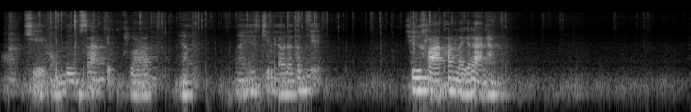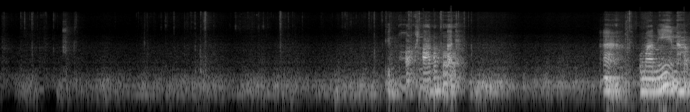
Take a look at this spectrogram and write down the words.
โอเค ผมลืมสร้างเป็นคลาสนะครับ MySQL database ชื่อคลาสตั้งอะไรก็ได้นะครับาเข้าไปอ่าประมาณนี้นะครับ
